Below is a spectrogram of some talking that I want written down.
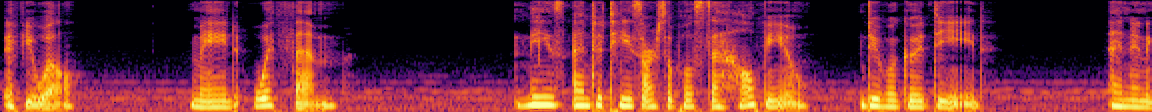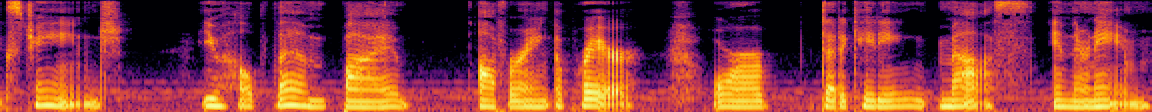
if you will, made with them. These entities are supposed to help you do a good deed, and in exchange, you help them by offering a prayer or dedicating Mass in their name.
